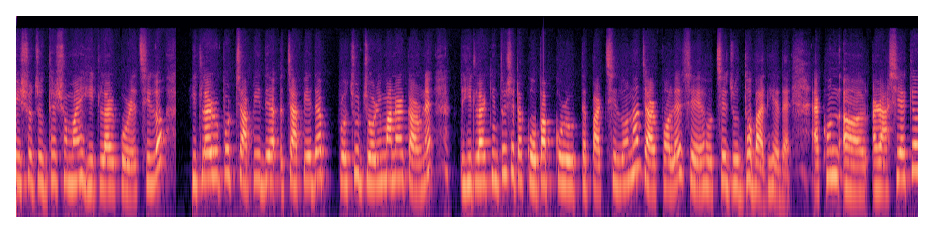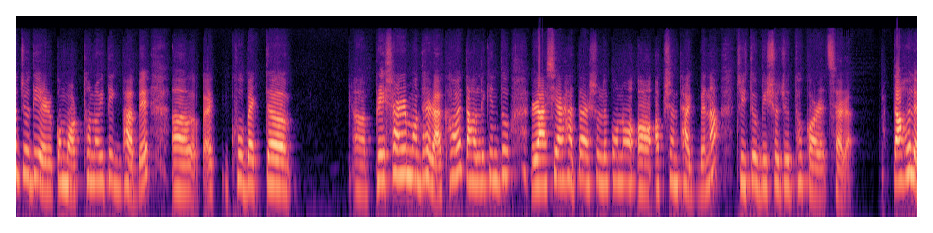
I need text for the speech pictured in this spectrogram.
বিশ্বযুদ্ধের সময় হিটলার করেছিল। হিটলারের উপর চাপিয়ে দেওয়া চাপিয়ে দেওয়া প্রচুর জরিমানার কারণে হিটলার কিন্তু সেটা কোপ আপ করে উঠতে পারছিল না, যার ফলে সে হচ্ছে যুদ্ধ বাঁধিয়ে দেয়। এখন রাশিয়াকেও যদি এরকম অর্থনৈতিকভাবে খুব একটা প্রেশারের মধ্যে রাখা হয়, তাহলে কিন্তু রাশিয়ার হাতে আসলে কোনো অপশন থাকবে না তৃতীয় বিশ্বযুদ্ধ করা ছাড়া। তাহলে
